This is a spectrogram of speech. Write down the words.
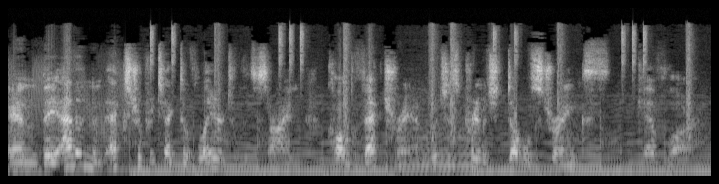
And they added an extra protective layer to the design called Vectran, which is pretty much double strength Kevlar.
